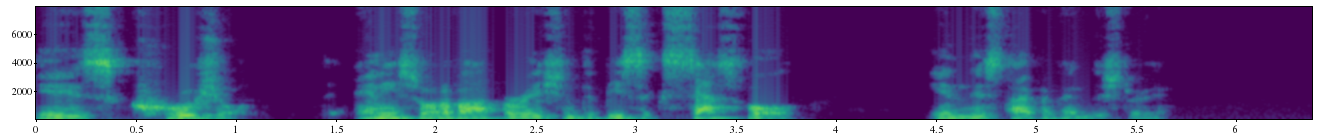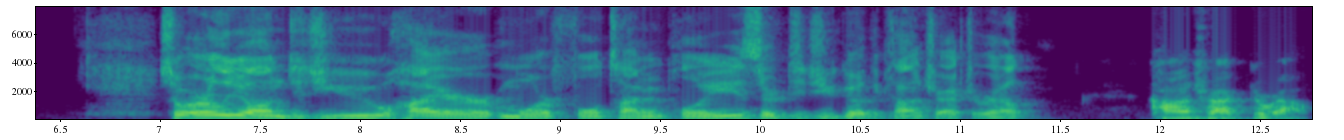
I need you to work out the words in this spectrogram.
is crucial to any sort of operation to be successful in this type of industry. So early on, did you hire more full time employees or did you go the contractor route? contractor route.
